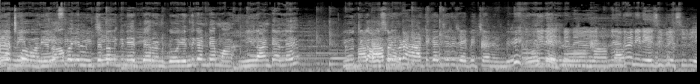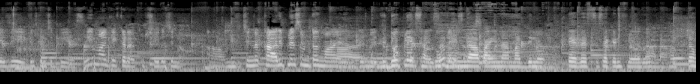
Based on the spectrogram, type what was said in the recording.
నేర్చుకోవాలి రాబోయే మీ పిల్లలకి నేర్పారు అనుకో ఎందుకంటే మా మీలాంటి వాళ్ళే యూత్ కూడా హార్టికల్చర్ చేయించానండి నేను- నేను- నేను నేను AG BSc AG agriculture BSc మాకు ఇక్కడ కృషిలో చిన్న. చిన్న ఖాళీ ప్లేస్ ఉంటుంది మా ఇంటి మీద. డూప్లెక్స్ హౌస్ కింద పైన మధ్యలో టెర్రస్ సెకండ్ ఫ్లోర్ మొత్తం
